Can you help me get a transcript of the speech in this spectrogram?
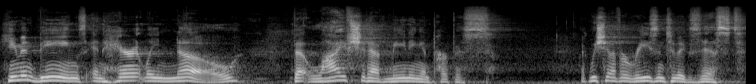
Human beings inherently know that life should have meaning and purpose. Like we should have a reason to exist.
